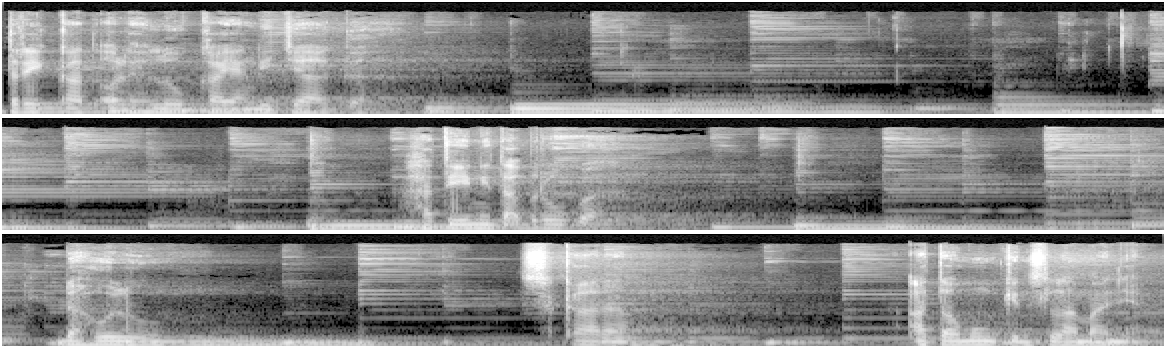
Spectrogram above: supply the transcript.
Terikat oleh luka yang dijaga Hati ini tak berubah. Dahulu Sekarang Atau mungkin selamanya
